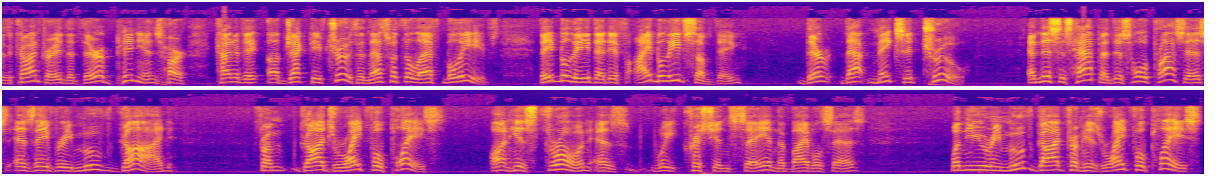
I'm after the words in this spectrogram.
to the contrary, that their opinions are kind of objective truth, and that's what the left believes. They believe that if I believe something, there that makes it true. And this has happened, this whole process, as they've removed God from God's rightful place on his throne, as we Christians say and the Bible says. When you remove God from his rightful place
